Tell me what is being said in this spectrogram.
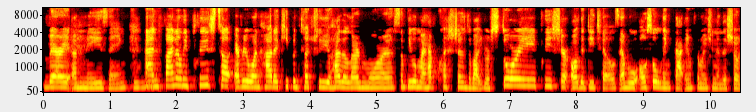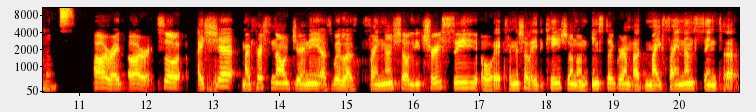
very amazing. Mm-hmm. And finally, please tell everyone how to keep in touch with you, how to learn more. Some people might have questions about your story. Please share all the details and we'll also link that information in the show notes. All right, all right. So I share my personal journey as well as financial literacy or financial education on Instagram at My Finance Center.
